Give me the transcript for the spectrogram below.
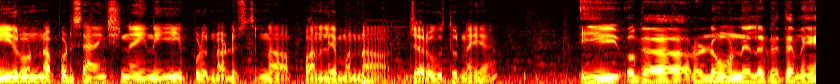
మీరు ఉన్నప్పుడు శాంక్షన్ అయినవి ఇప్పుడు నడుస్తున్న పనులు ఏమన్నా జరుగుతున్నాయా? ఈ ఒక రెండు మూడు నెలల క్రితమే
